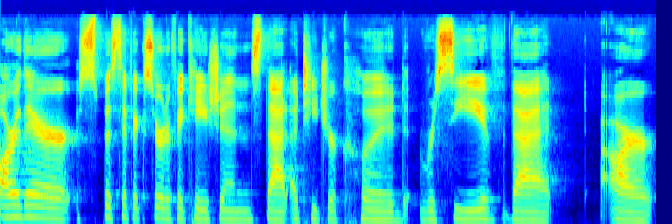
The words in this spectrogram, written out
are there specific certifications that a teacher could receive that are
